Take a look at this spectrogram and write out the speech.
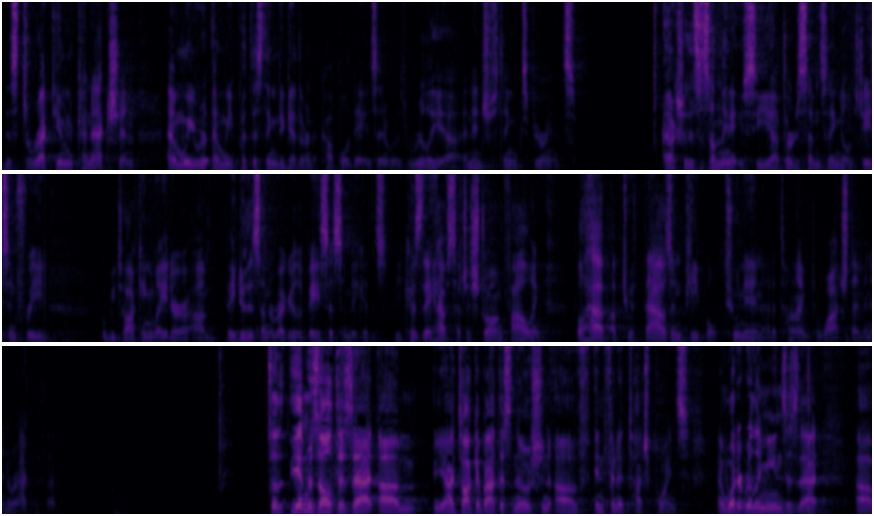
this direct human connection, and we and we put this thing together in a couple of days, and it was really uh, an interesting experience. Actually, this is something that you see uh, 37 Signals. Jason Fried we'll be talking later, um, they do this on a regular basis, and because, because they have such a strong following, they'll have up to a thousand people tune in at a time to watch them and interact with them. So the end result is that um, you know, I talk about this notion of infinite touch points, and what it really means is that uh,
